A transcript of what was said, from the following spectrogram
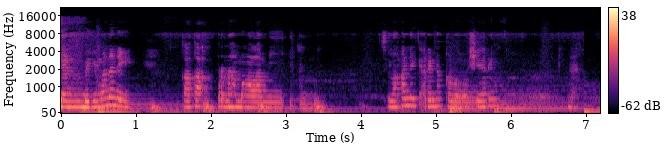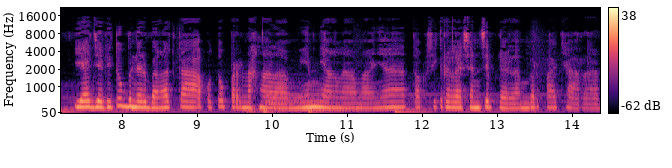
dan bagaimana nih kakak pernah mengalami itu? silakan nih kak Rina kalau mau sharing. Ya jadi tuh bener banget kak. Aku tuh pernah ngalamin yang namanya toxic relationship dalam berpacaran.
